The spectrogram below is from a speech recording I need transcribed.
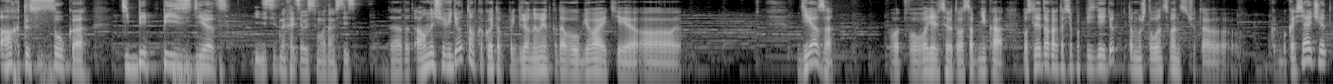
ах ты сука, тебе пиздец. И действительно хотелось ему отомстить. Да, да. А он еще ведет там в какой-то определенный момент, когда вы убиваете э, Диаза, вот владельца этого особняка. После этого как-то все по пизде идет, потому что Лэнс Венс что-то э, как бы косячит,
